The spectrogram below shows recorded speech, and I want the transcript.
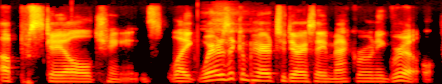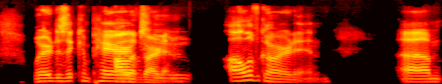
upscale chains like where does it compare to dare i say macaroni grill where does it compare Olive to Garden. olive garden um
